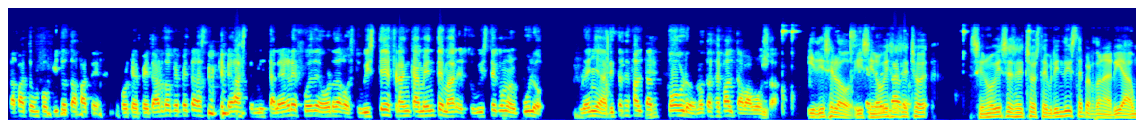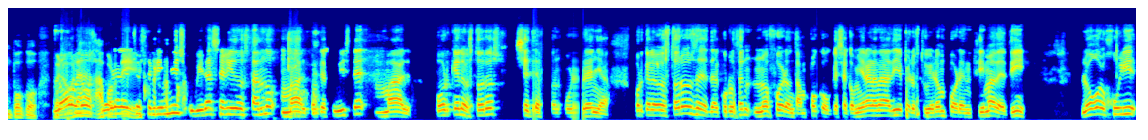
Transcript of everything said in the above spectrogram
tápate un poquito, tápate, porque el petardo que, petas, que pegaste en Vista Alegre fue de órdago, estuviste francamente mal, estuviste como el culo. Ureña, a ti te hace falta ¿Eh? toro, no te hace falta babosa. Y díselo, y si no hubieses claro. hecho... Si no hubieses hecho este brindis, te perdonaría un poco. Pero no, ahora, no, si no hubieran hecho este brindis, hubieras seguido estando mal, porque estuviste mal. Porque los toros se te fueron, Ureña. Porque los toros de- del Currucén no fueron tampoco que se comieran a nadie, pero estuvieron por encima de ti. Luego el Juli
